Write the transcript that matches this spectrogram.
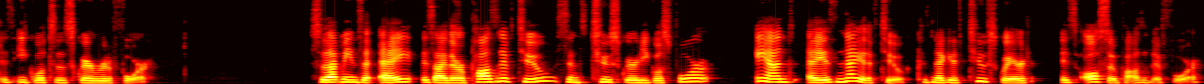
is equal to the square root of 4. So that means that a is either a positive 2, since 2 squared equals 4, and a is negative 2, because negative 2 squared is also positive 4.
